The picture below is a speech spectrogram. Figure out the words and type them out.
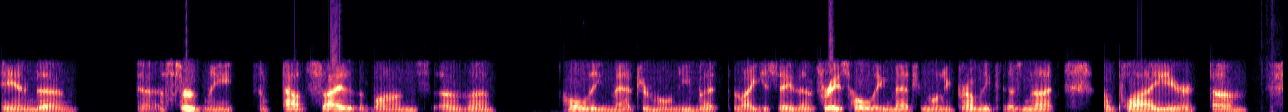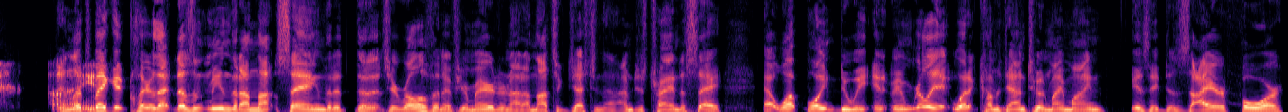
and uh, uh, certainly outside of the bonds of holy matrimony, but like you say, the phrase holy matrimony probably does not apply here. Um, And let's make it clear that doesn't mean that I'm not saying that it, that it's irrelevant if you're married or not. I'm not suggesting that. I'm just trying to say, at what point do we? And, and really, what it comes down to in my mind is a desire for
